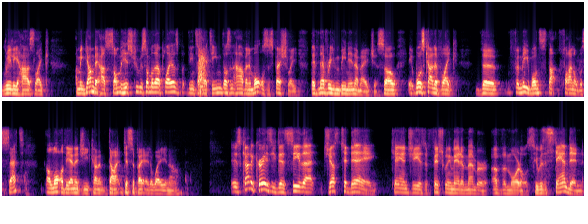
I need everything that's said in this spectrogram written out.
really has like I mean, Gambit has some history with some of their players, but the entire team doesn't have. And Immortals, especially, they've never even been in a major. So it was kind of like the for me once that final was set, a lot of the energy kind of di- dissipated away. You know, it's kind of crazy to see that just today KNG is officially made a member of Immortals. He was a stand-in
